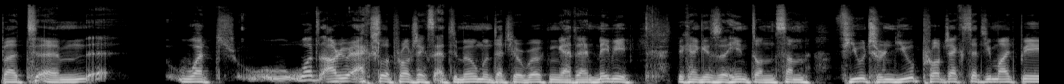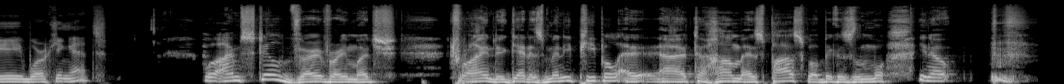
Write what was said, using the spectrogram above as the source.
But um, what what are your actual projects at the moment that you're working at? And maybe you can give us a hint on some future new projects that you might be working at. Well i'm still very very much trying to get as many people uh, uh to hum as possible because the more you know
